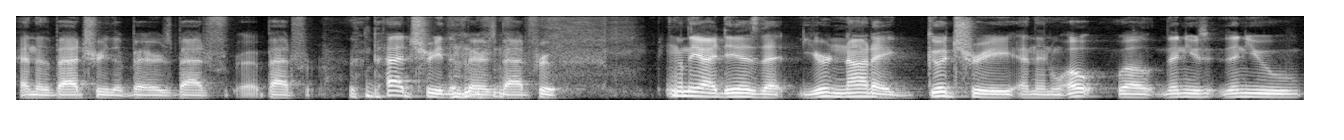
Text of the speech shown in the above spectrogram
and the bad tree that bears bad, uh, bad, bad tree that bears bad fruit. And the idea is that you're not a good tree, and then oh well, then you then you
